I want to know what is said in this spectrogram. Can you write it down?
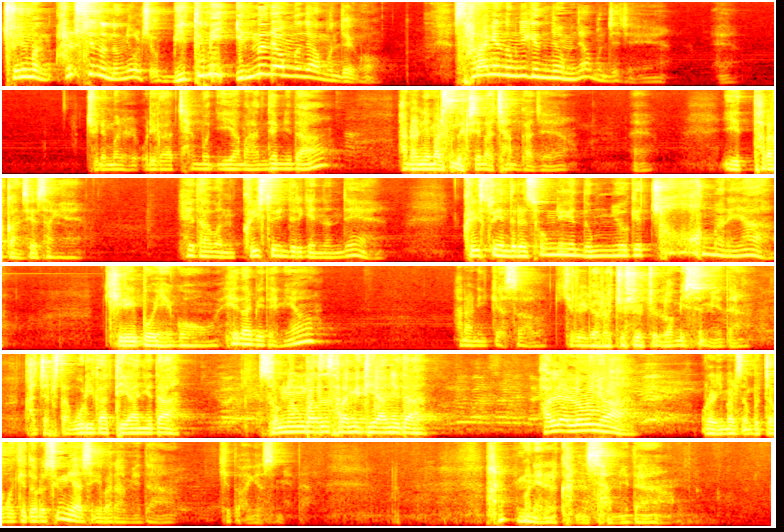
주님은 할 수 있는 능력을 주고 믿음이 있느냐 없느냐 문제고 사랑의 능력이 있느냐 없느냐 문제지 예. 주님을 우리가 잘못 이해하면 안 됩니다 하나님 말씀 역시 마찬가지예요. 예. 이 타락한 세상에 해답은 그리스도인들에게 있는데 그리스도인들은 성령의 능력에 충만해야 길이 보이고 해답이 되며 하나님께서 길을 열어주실 줄로 믿습니다. 같이 합시다. 우리가 대안이다. 성령 받은 사람이 대안이다. 할렐루야. 오늘 이 말씀 붙잡고 기도로 승리하시기 바랍니다. 기도하겠습니다 하나님 은혜를 감사합니다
